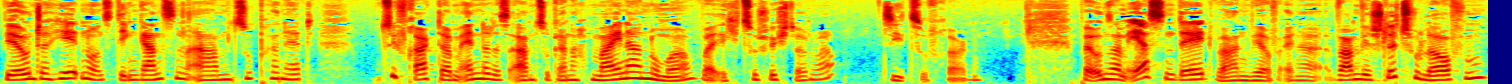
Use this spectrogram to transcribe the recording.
Wir unterhielten uns den ganzen Abend super nett und sie fragte am Ende des Abends sogar nach meiner Nummer, weil ich zu schüchtern war, sie zu fragen. Bei unserem ersten Date waren wir auf einer, waren wir Schlittschuhlaufen.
